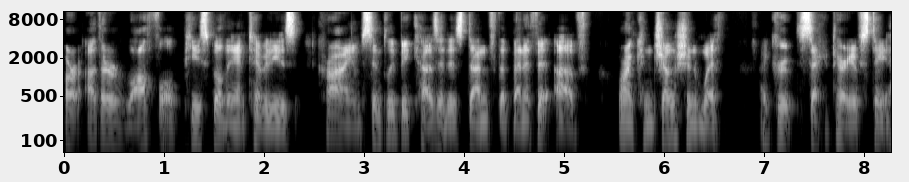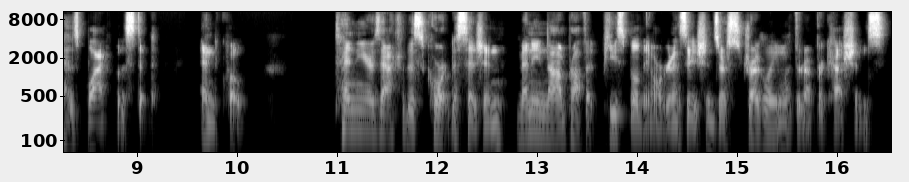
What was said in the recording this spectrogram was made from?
or other lawful peace building activities a crime simply because it is done for the benefit of or in conjunction with a group the Secretary of State has blacklisted. End quote. Ten years after this court decision, many nonprofit peacebuilding organizations are struggling with the repercussions.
